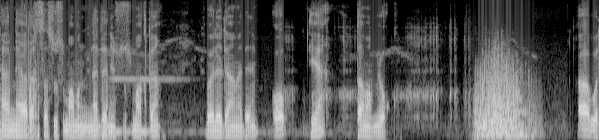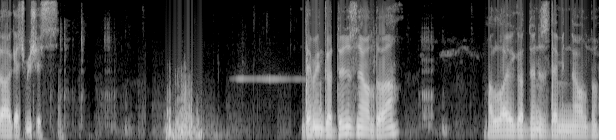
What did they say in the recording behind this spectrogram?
Her ne araksa susmamın nedeni susmaktı. Böyle devam edelim. Hop diye. Tamam yok. Aa buraya geçmişiz. Demin gördüğünüz ne oldu ha? Vallahi gördünüz demin ne oldu.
